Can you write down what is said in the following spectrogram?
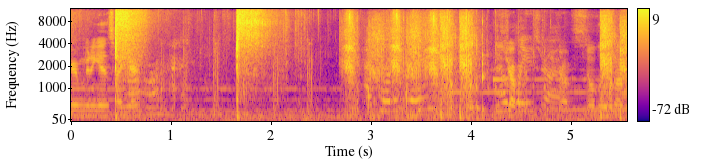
Here. I'm gonna get inside here. I killed. Did you No drop blaze it? Drop, rods. no blaze rods.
